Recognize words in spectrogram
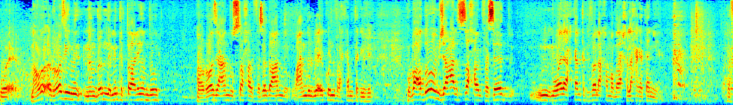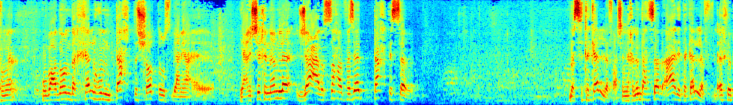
وما هو الرازي من من ضمن اللي أنت بتقول عليهم دول. ما هو الرازي عنده الصحة والفساد وعنده وعنده الباقي كله في الاحكام التكليفية. وبعضهم جعل الصحة والفساد ولا أحكام تكليفيه ولا أحكام وضعيه خلاها حاجة ثانية مفهوم؟ وبعضهم دخلهم تحت الشرط يعني يعني الشيخ النملة جعل الصحة والفساد تحت السبب. بس تكلف عشان يخليهم تحت السبب قاعد يتكلف. في الآخر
